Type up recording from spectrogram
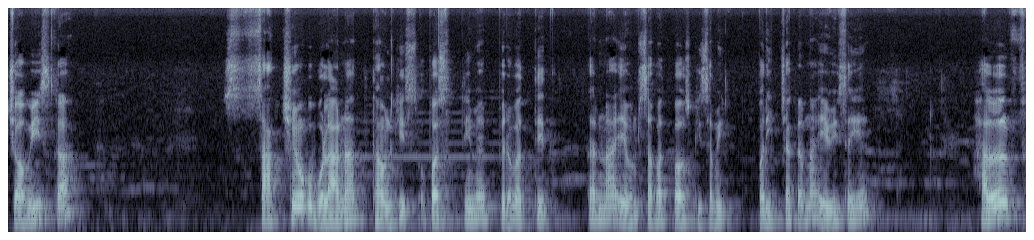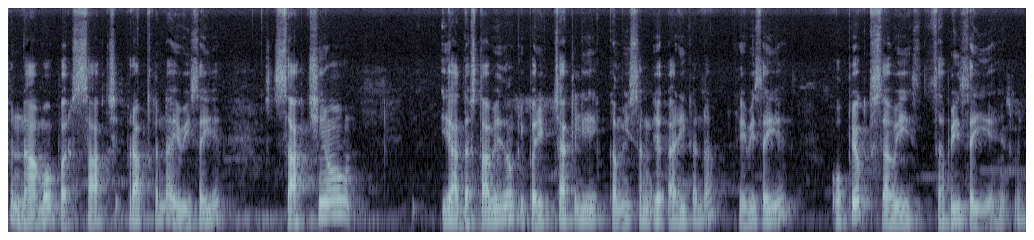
चौबीस का साक्षियों को बुलाना तथा उनकी उपस्थिति में परिवर्तित करना एवं शपथ पर उसकी परीक्षा करना, ये भी सही है। हल्फ नामों पर साक्ष्य प्राप्त करना, ये भी सही है। साक्षियों या दस्तावेजों की परीक्षा के लिए कमीशन जारी करना, ये भी सही है। उपयुक्त सभी सभी सही है इसमें,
